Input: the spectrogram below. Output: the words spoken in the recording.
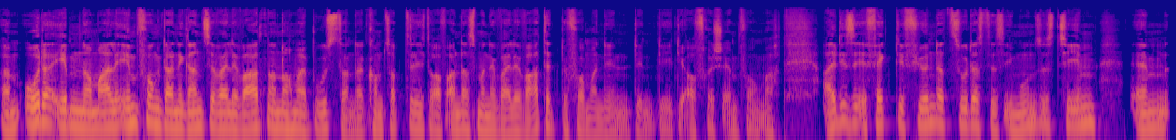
Ähm, oder eben normale Impfung, da eine ganze Weile warten und nochmal boostern. Da kommt es hauptsächlich darauf an, dass man eine Weile wartet, bevor man den, den, die, die Auffrischimpfung macht. All diese Effekte führen dazu, dass das Immunsystem ähm,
